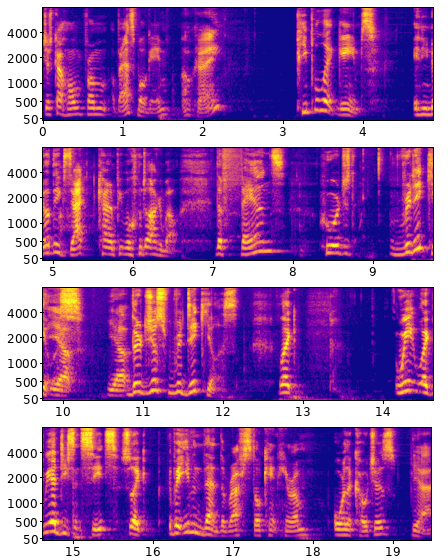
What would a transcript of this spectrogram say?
just got home from a basketball game. okay. People at games, and you know the exact kind of people I'm talking about. The fans who are just ridiculous. Yeah. They're just ridiculous. Like we like we had decent seats, so like, but even then the refs still can't hear them or the coaches. Yeah.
